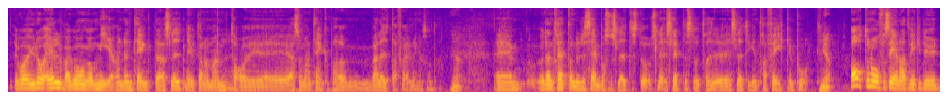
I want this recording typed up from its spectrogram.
Det var ju då 11 gånger mer än den tänkta slutnotan om man, tar, eh, alltså om man tänker på valutaförändring och sånt. Ja. Ehm, och den 13 december så släpptes då, slä- släpptes då tra- eh, slutligen trafiken på. Ja. 18 år försenat, vilket är ju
